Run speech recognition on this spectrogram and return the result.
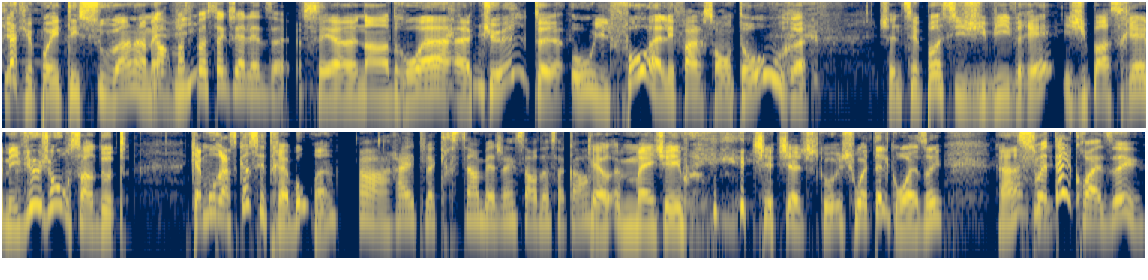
que j'ai pas été souvent dans ma Non, vie. c'est pas ça que j'allais dire. C'est un endroit euh, culte où il faut aller faire son tour. Je ne sais pas si j'y vivrais. J'y passerais mes vieux jours sans doute. Kamouraska, c'est très beau, hein? Ah, arrête, là, Christian Bégin sort de ce corps. Car- mais j'ai, oui, je souhaitais le croiser. Hein? Tu souhaitais le croiser?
